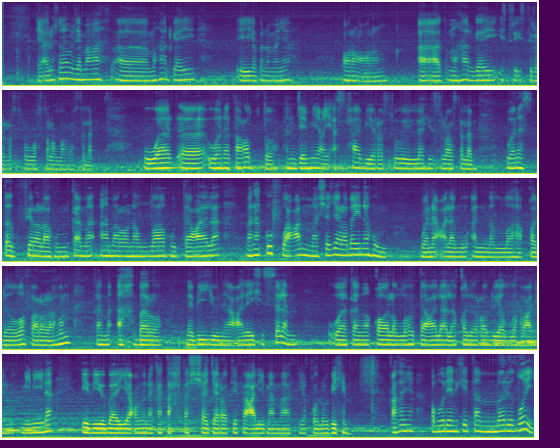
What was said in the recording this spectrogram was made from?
ya alusna jamaah uh, menghargai eh, apa namanya orang-orang uh, menghargai istri-istri Rasulullah sallallahu alaihi wasallam. ونترضى عن جميع أصحاب رسول الله صلى الله عليه وسلم ونستغفر لهم كما أمرنا الله تعالى ونكف عما شجر بينهم ونعلم أن الله قد غفر لهم كما أخبر نبينا عليه السلام وكما قال الله تعالى لقد رضي الله عن المؤمنين إذ يبايعونك تحت الشجرة فعلم ما في قلوبهم katanya kemudian kita meridhai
